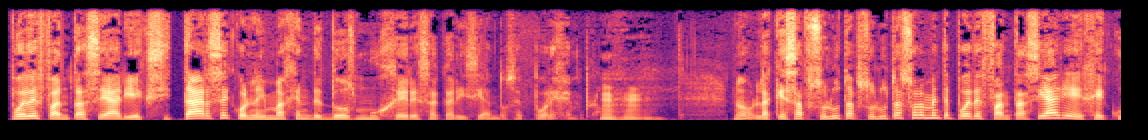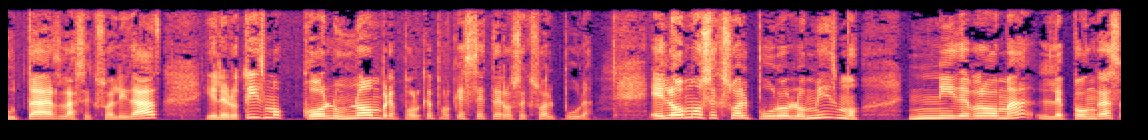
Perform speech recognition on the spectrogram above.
puede fantasear y excitarse con la imagen de dos mujeres acariciándose, por ejemplo. La que es absoluta, absoluta, solamente puede fantasear y ejecutar la sexualidad y el erotismo con un hombre. ¿Por qué? Porque es heterosexual pura. El homosexual puro, lo mismo. Ni de broma le pongas,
